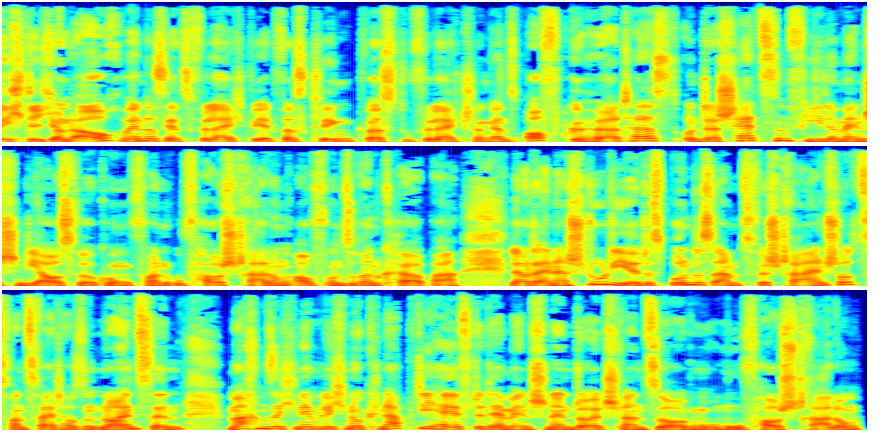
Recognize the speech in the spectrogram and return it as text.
Richtig. Und auch wenn das jetzt vielleicht wie etwas klingt, was du vielleicht schon ganz oft gehört hast, unterschätzen viele Menschen die Auswirkungen von UV-Strahlung auf unseren Körper. Laut einer Studie des Bundesamts für Strahlenschutz von 2019 machen sich nämlich nur knapp die Hälfte der Menschen in Deutschland Sorgen um UV-Strahlung.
